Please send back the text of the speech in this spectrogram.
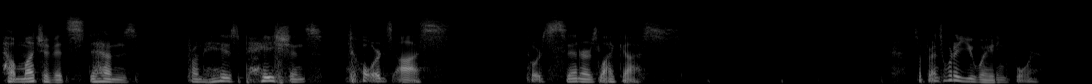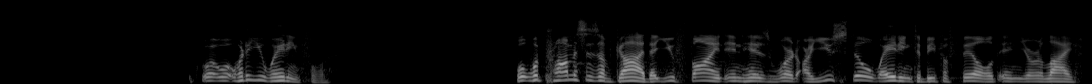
how much of it stems from His patience towards us, towards sinners like us. So, friends, what are you waiting for? What, what are you waiting for? What, what promises of God that you find in His Word are you still waiting to be fulfilled in your life?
